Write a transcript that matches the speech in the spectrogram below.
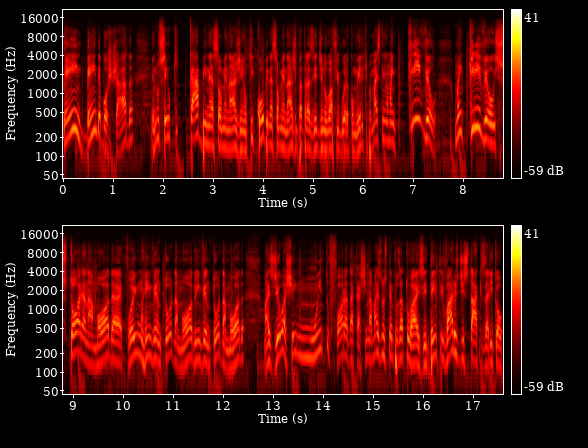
bem, bem debochada. Eu não sei o que cabe nessa homenagem, o que coube nessa homenagem para trazer de novo uma figura como ele, que por mais que tenha uma incrível, uma incrível história na moda, foi um reinventor da moda, um inventor da moda, mas eu achei muito fora da caixinha, ainda mais nos tempos atuais. E dentre vários destaques ali que eu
